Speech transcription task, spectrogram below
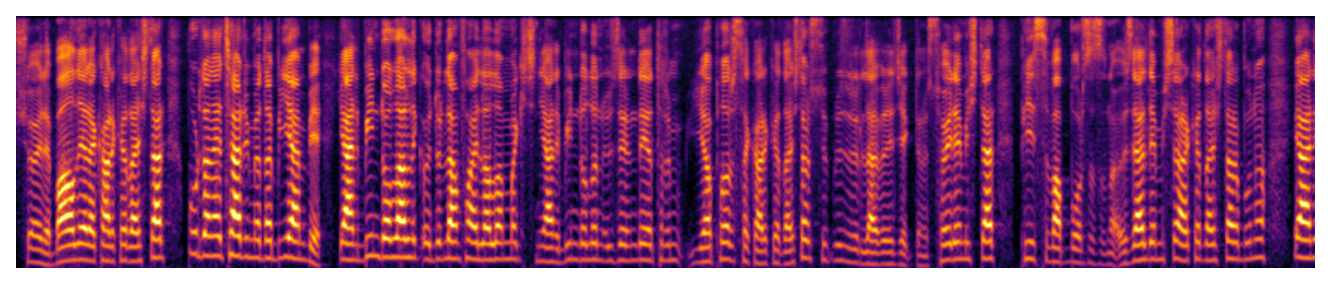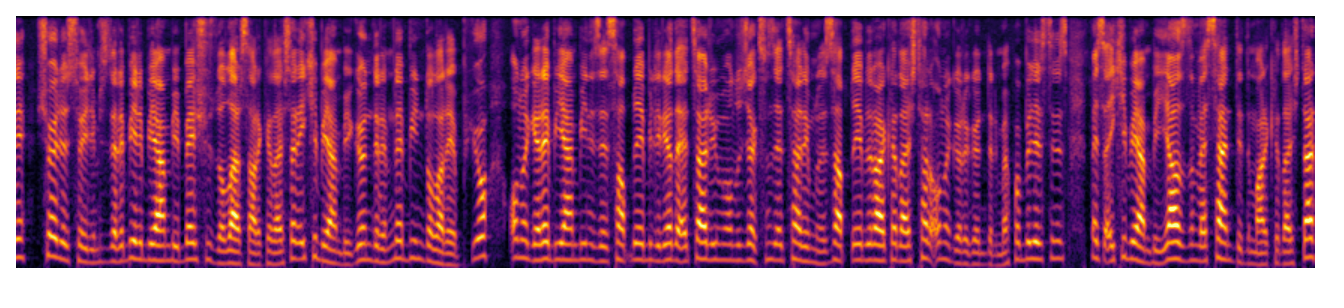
Şöyle bağlayarak arkadaşlar buradan Ethereum ya da BNB yani 1000 dolarlık ödülden faydalanmak için yani 1000 doların üzerinde yatırım yaparsak arkadaşlar sürpriz ödüller vereceklerini söylemişler. P-Swap borsasına özel demişler arkadaşlar bunu. Yani şöyle söyleyeyim sizlere bir BNB 500 dolarsa arkadaşlar 2 BNB gönderimde 1000 dolar yapıyor. Ona göre BNB'nizi hesaplayabilir ya da Ethereum olacaksınız Ethereum'u hesaplayabilir arkadaşlar. Ona göre gönderim yapabilirsiniz. Mesela 2 BNB yazdım ve sent dedim arkadaşlar.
